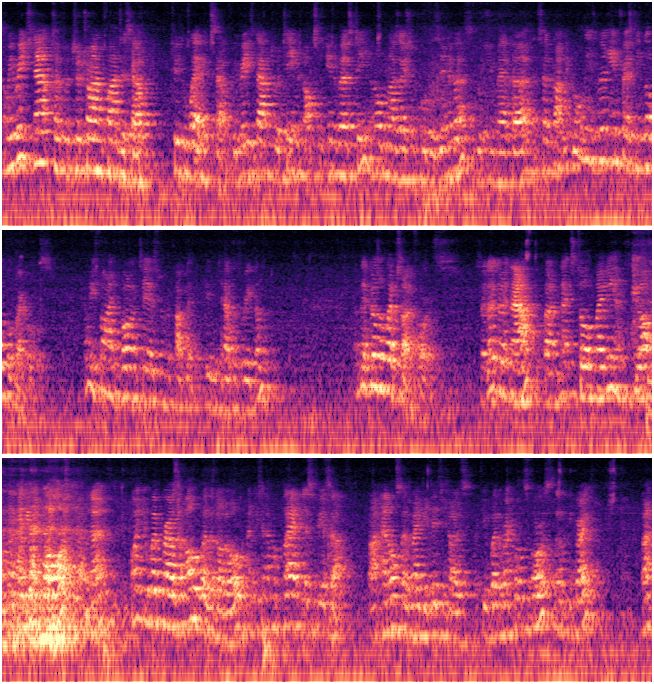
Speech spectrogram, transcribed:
And we reached out to, to try and find this help to the web itself. We reached out to a team at Oxford University, an organisation called the Zooniverse, which you may have heard, and said, right, we've got all these really interesting local records. Can we find volunteers from the public, people to help us read them? And they built a website for us. So don't do it now, but next talk maybe, you're bit bored, you know, point your web browser at oldweather.org and you can have a play at this for yourself. Right? And also maybe digitise a few weather records for us, that would be great. Right?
